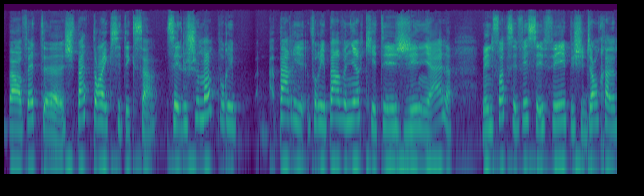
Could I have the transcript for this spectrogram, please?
bah en fait, euh, je suis pas tant excitée que ça. C'est le chemin pour y, pour y parvenir qui était génial. Mais une fois que c'est fait, c'est fait. Puis je suis déjà en train de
